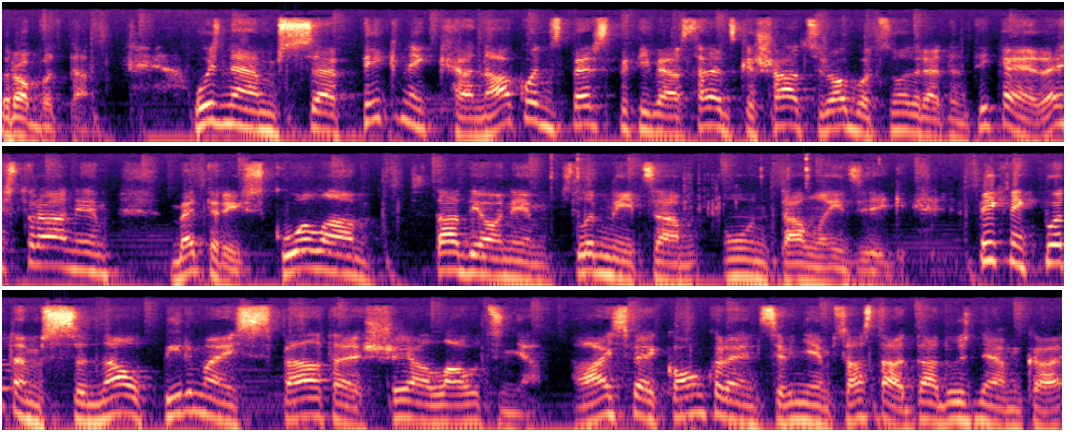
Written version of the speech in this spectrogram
robotam. Uzņēmums eh, Piknik nākotnes perspektīvā redz, ka šāds robots noderētu ne tikai restorāniem, bet arī skolām, stadioniem, slimnīcām un tam līdzīgi. Piknik, protams, nav pirmais spēlētājs šajā lauciņā. ASV konkurence viņiem sastāv tādu uzņēmumu kā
